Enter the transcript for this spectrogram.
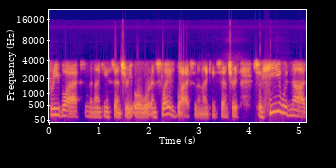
free blacks in the 19th century or were enslaved blacks in the 19th century. So he would not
